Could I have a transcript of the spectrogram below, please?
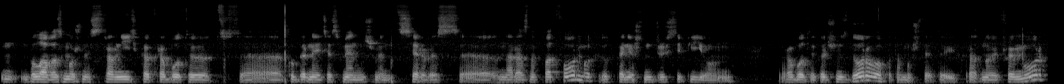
была возможность сравнить, как работают э, Kubernetes Management Service э, на разных платформах. Тут, конечно, GCP, он работает очень здорово, потому что это их родной фреймворк,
